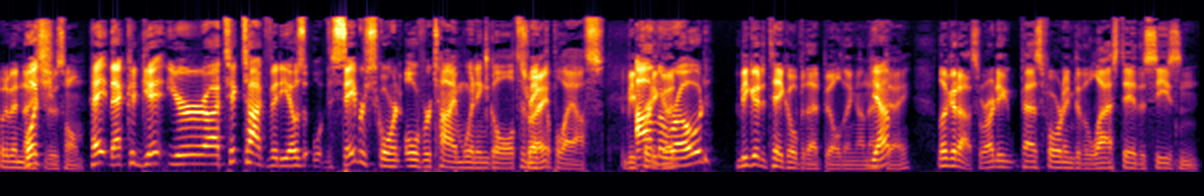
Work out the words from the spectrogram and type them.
would have been nice Which- if it was home. Hey, that could get your uh, TikTok videos. The Sabres score an overtime winning goal to That's make right. the playoffs. It'd be On the good. road, It'd be good to take over that building on that Yep. day. Look at us. We're already fast forwarding to the last day of the season.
